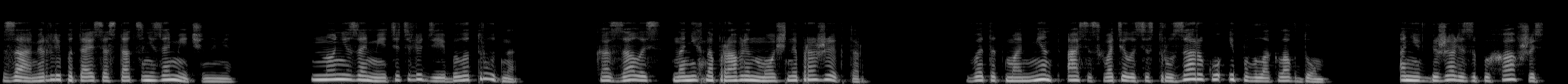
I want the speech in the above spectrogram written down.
Замерли, пытаясь остаться незамеченными. Но не заметить людей было трудно. Казалось, на них направлен мощный прожектор. В этот момент Ася схватила сестру за руку и поволокла в дом. Они вбежали, запыхавшись,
